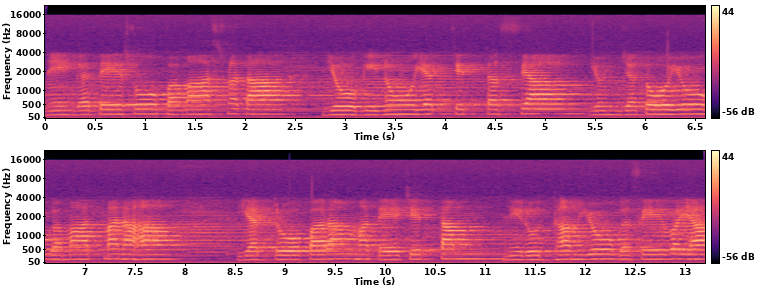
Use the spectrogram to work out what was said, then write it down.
नेगते सोपमा स्मृता योगिनो यच्चित्तस्य युञ्जतो योगमात्मनः। यत्रोपरं मते चित्तं निरुद्धं योगसेवया।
